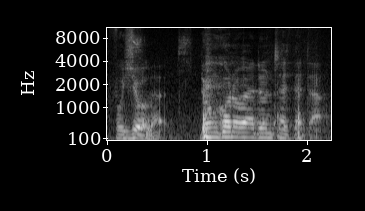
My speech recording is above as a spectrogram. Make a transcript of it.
for sure. Slaps. Don't go nowhere, don't touch that app.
